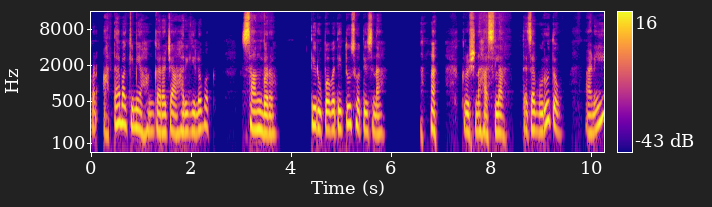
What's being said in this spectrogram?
पण आता बाकी मी अहंकाराच्या आहारी गेलो बघ. सांग बरं ती रूपवती तूच होतीस ना? कृष्ण हसला. त्याचा गुरु तो. आणि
